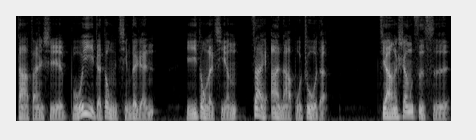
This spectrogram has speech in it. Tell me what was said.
大凡是不易的动情的人，一动了情，再按捺不住的。蒋生自此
